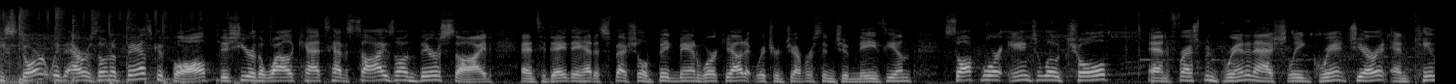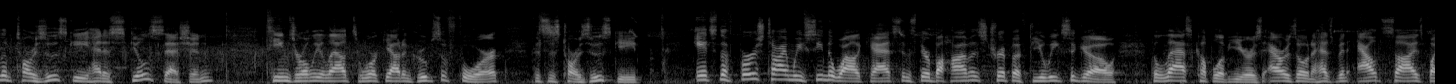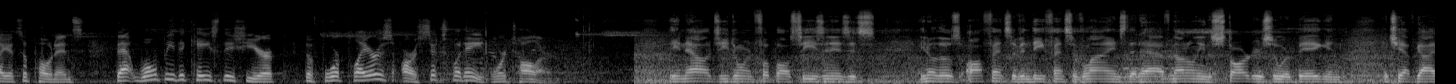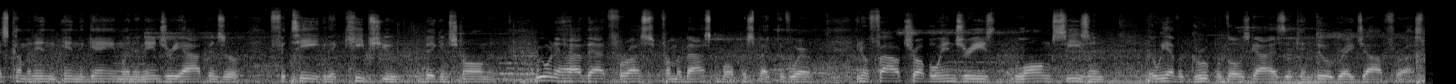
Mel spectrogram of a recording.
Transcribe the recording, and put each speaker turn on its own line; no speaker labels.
We start with Arizona basketball. This year, the Wildcats have size on their side, and today they had a special big man workout at Richard Jefferson Gymnasium. Sophomore Angelo Chol and freshman Brandon Ashley, Grant Jarrett, and Caleb Tarczewski had a skills session. Teams are only allowed to work out in groups of four. This is Tarczewski. It's the first time we've seen the Wildcats since their Bahamas trip a few weeks ago. The last couple of years, Arizona has been outsized by its opponents. That won't be the case this year. The four players are six foot eight or taller.
The analogy during football season is it's you know those offensive and defensive lines that have not only the starters who are big and but you have guys coming in in the game when an injury happens or fatigue that keeps you big and strong. And we want to have that for us from a basketball perspective where you know foul trouble injuries long season that we have a group of those guys that can do a great job for us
